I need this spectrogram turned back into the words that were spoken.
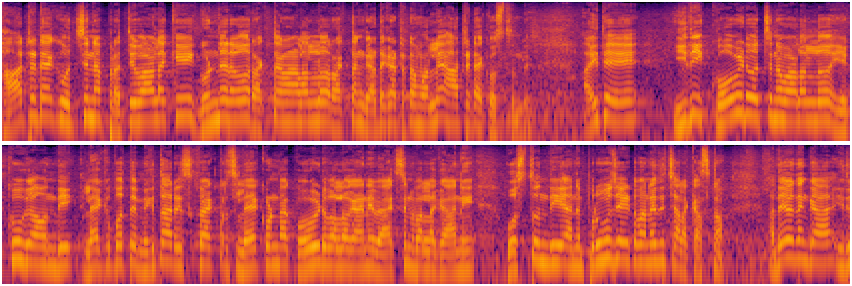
హార్ట్ అటాక్ వచ్చిన ప్రతి వాళ్ళకి గుండెలో రక్తనాళంలో రక్తం గడ్డగట్టడం వల్లే హార్ట్ అటాక్ వస్తుంది. అయితే ఇది కోవిడ్ వచ్చిన వాళ్ళల్లో ఎక్కువగా ఉంది. లేకపోతే మిగతా రిస్క్ ఫ్యాక్టర్స్ లేకుండా కోవిడ్ వల్ల కానీ వ్యాక్సిన్ వల్ల కానీ వస్తుంది అని ప్రూవ్ చేయడం అనేది చాలా కష్టం. అదేవిధంగా ఇది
